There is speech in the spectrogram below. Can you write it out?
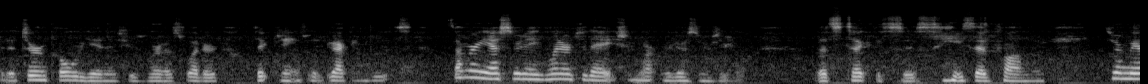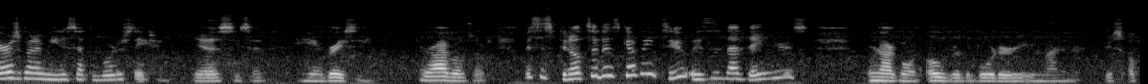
It had turned cold again and she was wearing a sweater, thick jeans with jacket and boots. Summer yesterday, winter today, she marked her dressing room. That's Texas, he said fondly. Is Ramirez going to meet us at the border station? Yes, he said. He and Gracie. Her eyebrows arched. Mrs. Pendleton is coming too. Isn't that dangerous? We're not going over the border, he reminded her. Just up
